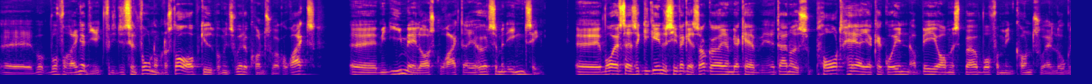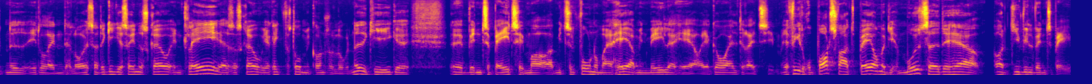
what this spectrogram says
Øh, hvor, hvorfor ringer de ikke? Fordi det telefonnummer, der står opgivet på min Twitter-konto, er korrekt. Øh, min e-mail er også korrekt, og jeg hørte simpelthen ingenting. Øh, hvorefter jeg så gik ind og siger, hvad kan jeg så gøre? Jamen, jeg kan, der er noget support her, jeg kan gå ind og bede om at spørge, hvorfor min konto er lukket ned et eller andet halvøj. Så det gik jeg så ind og skrev en klage, altså skrev, jeg kan ikke forstå, at min konto er lukket ned, kan I ikke øh, vende tilbage til mig, og mit telefonnummer er her, og min mail er her, og jeg gjorde alt det rigtige. Jeg fik et robotsvar tilbage om, at de har modtaget det her, og de ville vende tilbage.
